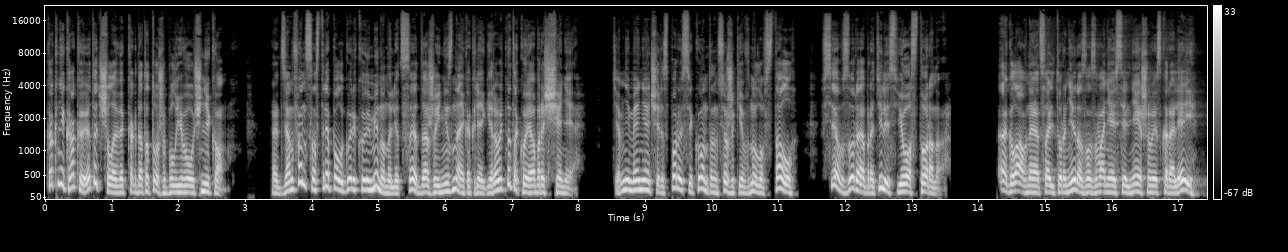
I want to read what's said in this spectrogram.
как-никак и этот человек когда-то тоже был его учеником. Дзянфэн состряпал горькую мину на лице, даже и не зная, как реагировать на такое обращение. Тем не менее, через пару секунд он всё же кивнул и встал, все взоры обратились в его сторону. А главная цель турнира за звание сильнейшего из королей,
